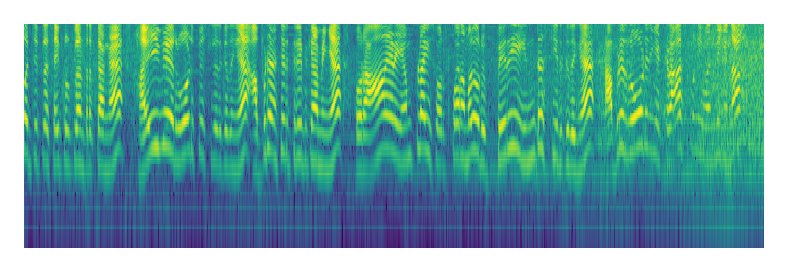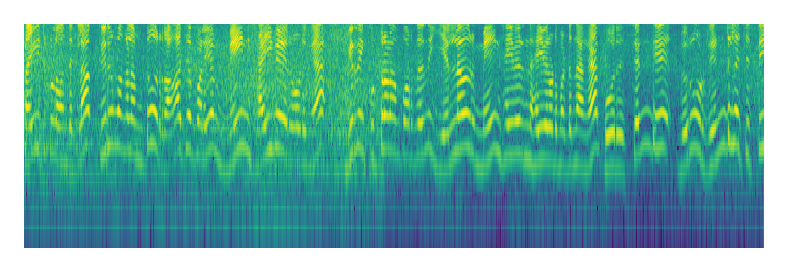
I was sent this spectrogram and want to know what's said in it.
பட்ஜெட்ல சைட் கொடுக்கலான்னு இருக்காங்க. ஹைவே ரோடு ஃபேஸ்ல இருக்குதுங்க. அப்படியே அந்த சைடு திருப்பி காமிங்க. ஒரு ஆயிரம் எம்ப்ளாயிஸ் ஒர்க் போகிற மாதிரி ஒரு பெரிய இண்டஸ்ட்ரி இருக்குதுங்க. அப்படியே ரோடு நீங்க கிராஸ் பண்ணி வந்தீங்கன்னா சைட்டுக்குள்ள வந்துக்கலாம். Thirumangalam to Rajapalayam main highway ரோடுங்க இங்கிருந்து குற்றாலம் போறதுல இருந்து எல்லாம் ஒரு மெயின் ஹைவே இந்த ஹைவே ரோடு மட்டும்தாங்க. ஒரு செண்டு வெறும் ரெண்டு லட்சத்தி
